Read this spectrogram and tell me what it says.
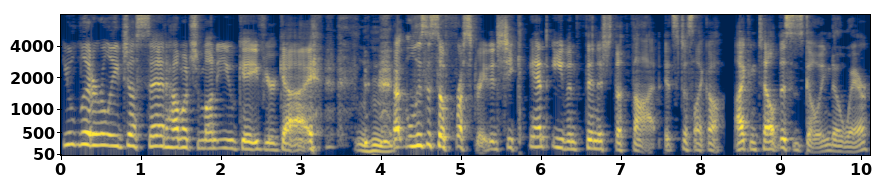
you literally just said how much money you gave your guy. Mm-hmm. Luz is so frustrated she can't even finish the thought. It's just like, oh, I can tell this is going nowhere.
